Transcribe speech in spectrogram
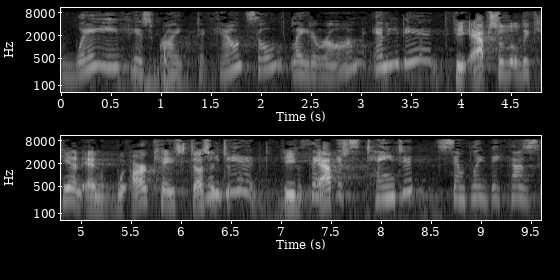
waive his right to counsel later on, and he did. He absolutely can, and w- our case doesn't. He did. He you think abs- it's tainted simply because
